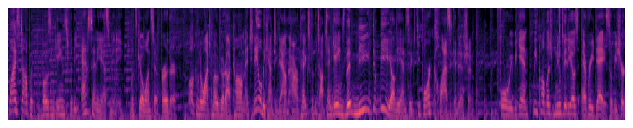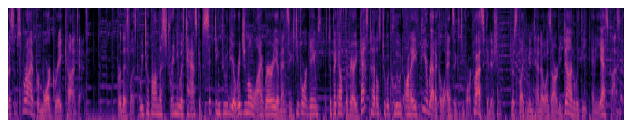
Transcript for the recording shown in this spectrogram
Why stop with proposing games for the SNES Mini? Let's go one step further. Welcome to WatchMojo.com, and today we'll be counting down our picks for the top 10 games that need to be on the N64 Classic Edition. Before we begin, we publish new videos every day, so be sure to subscribe for more great content. For this list, we took on the strenuous task of sifting through the original library of N64 games to pick out the very best titles to include on a theoretical N64 Classic Edition, just like Nintendo has already done with the NES Classic.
